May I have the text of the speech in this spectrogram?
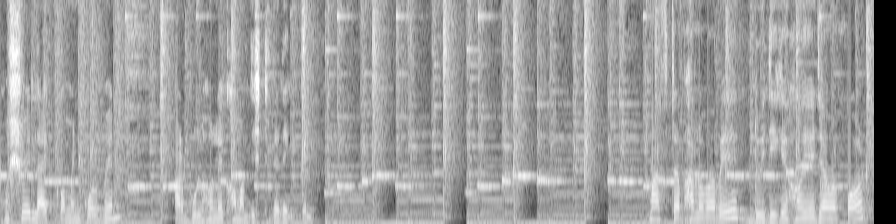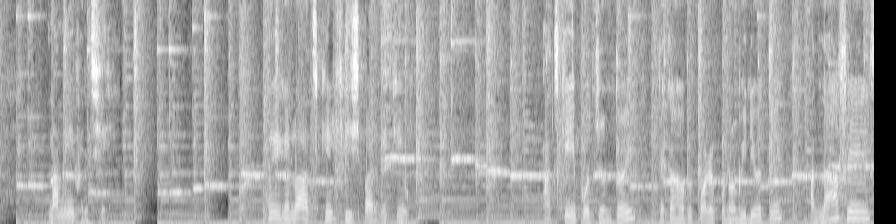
অবশ্যই লাইক কমেন্ট করবেন আর ভুল হলে ক্ষমার দৃষ্টিতে দেখবেন। মাছটা ভালোভাবে দুই দিকে হয়ে যাওয়ার পর নামিয়ে ফেলছি। হয়ে গেল আজকের ফিশ বারবিকিউ আজকে এই পর্যন্তই। দেখা হবে পরের কোনো ভিডিওতে আল্লাহ হাফেজ।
